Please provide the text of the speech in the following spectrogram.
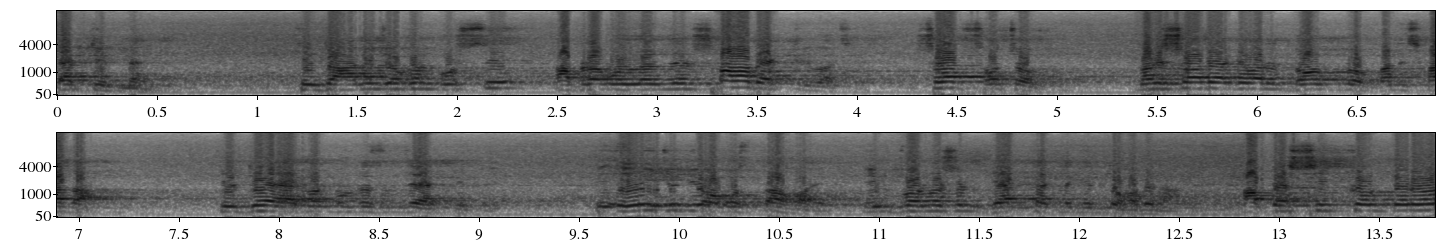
অ্যাক্টিভ নাই। কিন্তু আমি যখন বসছি, আপনারা বললেন যে সব অ্যাক্টিভ আছে, সব সচল মানে সব একেবারে দগ্ধ মানে সাদা। কিন্তু এখন বলতেছেন যে অ্যাক্টিভ নেই। এই যদি অবস্থা হয় ইনফরমেশন গ্যাপ থাকলে কিন্তু হবে না। আপনার শিক্ষকদেরও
